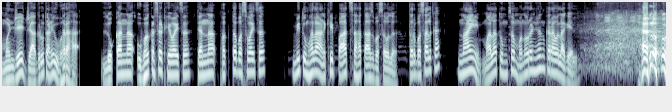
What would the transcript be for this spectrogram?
म्हणजे जागृत आणि उभं राहा. लोकांना उभं कसं ठेवायचं? त्यांना फक्त बसवायचं? मी तुम्हाला आणखी पाच सहा तास बसवलं. तर बसाल का? नाही मला तुमचं मनोरंजन करावं लागेल. Hello.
